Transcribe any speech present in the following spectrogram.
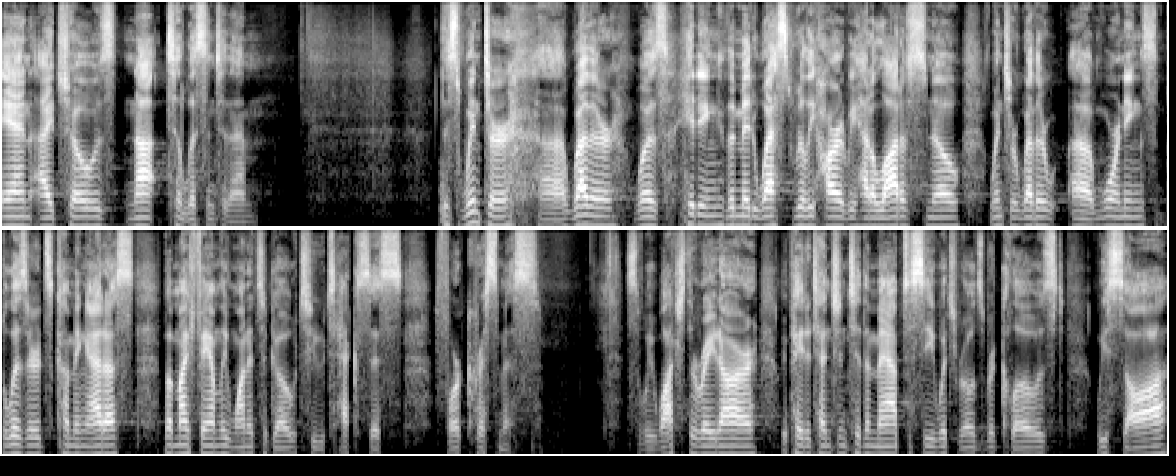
and I chose not to listen to them. This winter, uh, weather was hitting the Midwest really hard. We had a lot of snow, winter weather uh, warnings, blizzards coming at us, but my family wanted to go to Texas for Christmas. So we watched the radar, we paid attention to the map to see which roads were closed. We saw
